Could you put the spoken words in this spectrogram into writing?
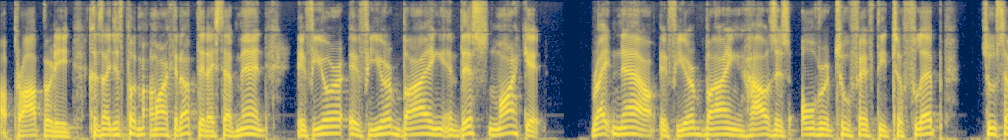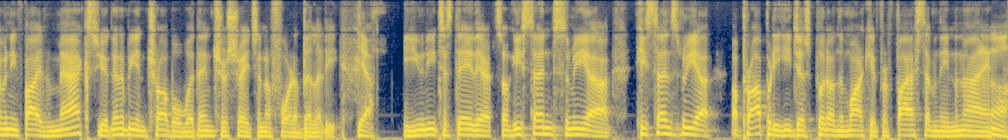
a property because I just put my market update. I said, "Man, if you're if you're buying in this market right now, if you're buying houses over 250 to flip, 275 max, you're going to be in trouble with interest rates and affordability. Yeah. You need to stay there. So he sends me a he sends me a, a property he just put on the market for 579. Oh.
